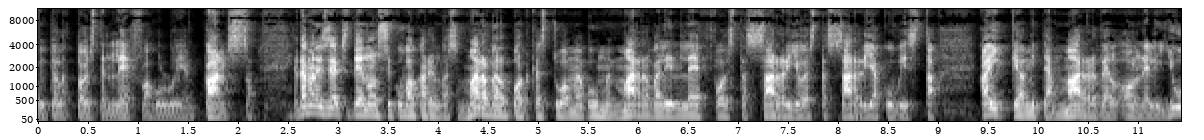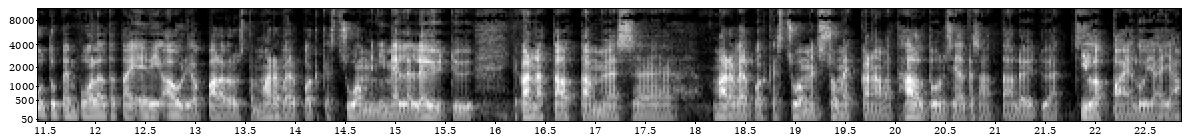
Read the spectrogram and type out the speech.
jutella toisten leffahullujen kanssa. Ja tämän lisäksi teen Ossi Kuvakarjon kanssa Marvel Podcast Suomea. Puhumme Marvelin leffoista, sarjoista, sarjakuvista, kaikkea mitä Marvel on, eli YouTuben puolelta tai eri audiopalveluista Marvel Podcast Suomi nimellä löytyy. Ja kannattaa ottaa myös äh, Marvel Podcast Suomen somekanavat haltuun. Sieltä saattaa löytyä kilpailuja ja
